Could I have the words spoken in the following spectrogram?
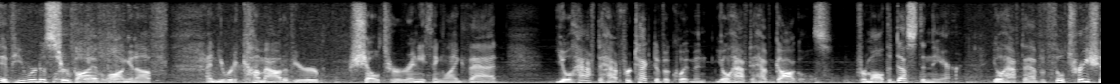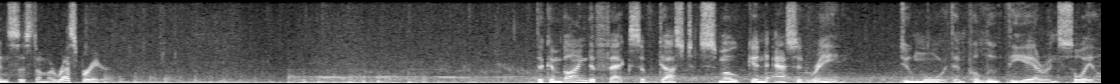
If you were to survive long enough and you were to come out of your shelter or anything like that, you'll have to have protective equipment. You'll have to have goggles from all the dust in the air. You'll have to have a filtration system, a respirator. The combined effects of dust, smoke, and acid rain do more than pollute the air and soil.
